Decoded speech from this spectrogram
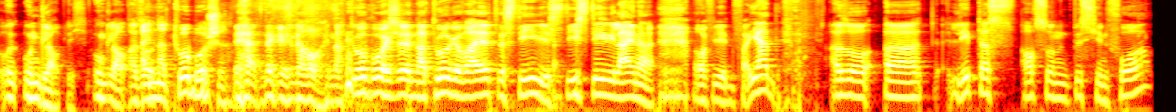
un unglaublich. Unglaublich. Also, Ein Naturbursche. Ja, genau. Naturbursche, Naturgewalt, Stevie, Steve, Stevie Leiner auf jeden Fall. Ja, also äh, lebt das auch so ein bisschen vor,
